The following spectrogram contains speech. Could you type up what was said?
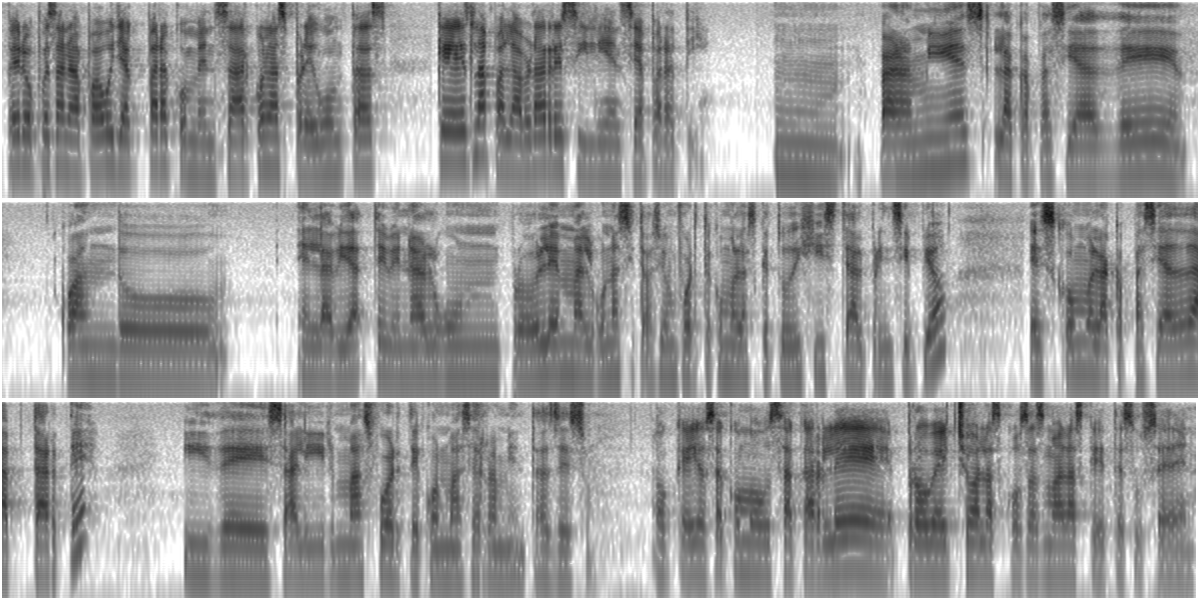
Pero pues Ana Paula, ya para comenzar con las preguntas, ¿qué es la palabra resiliencia para ti? Mm, para mí es la capacidad de cuando en la vida te viene algún problema, alguna situación fuerte como las que tú dijiste al principio, es como la capacidad de adaptarte y de salir más fuerte con más herramientas de eso. Ok, o sea, como sacarle provecho a las cosas malas que te suceden.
